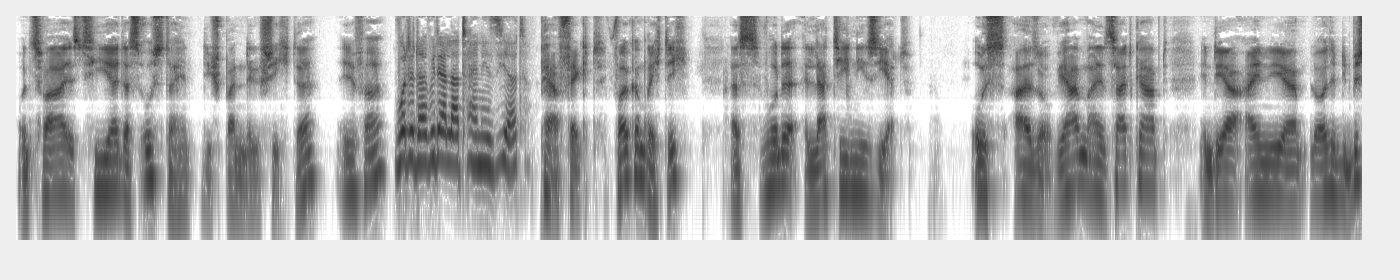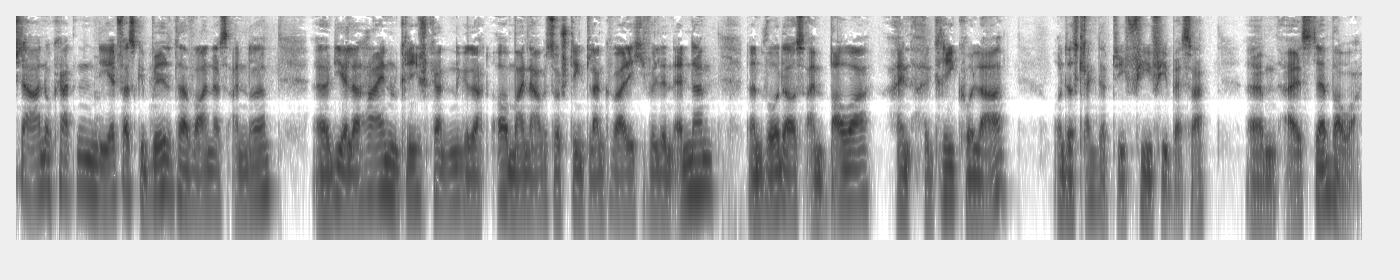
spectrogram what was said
Und zwar ist hier das Us da hinten die spannende Geschichte, Eva. Wurde da wieder lateinisiert? Perfekt, vollkommen richtig. Das wurde latinisiert. Us, also, wir haben eine Zeit gehabt, in der einige Leute, die ein bisschen Ahnung hatten, die etwas gebildeter waren als andere, äh, die Latein und Griechisch kannten, gesagt, oh, mein Name ist so stinklangweilig, ich will den ändern. Dann wurde aus einem Bauer ein Agricola und das klang natürlich viel, viel besser ähm, als der Bauer.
